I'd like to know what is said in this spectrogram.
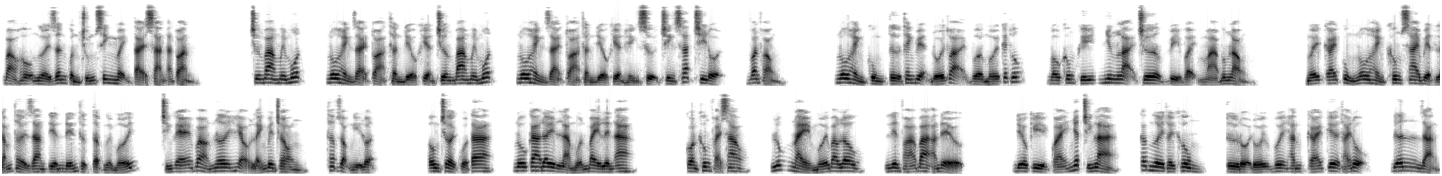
Bảo hộ người dân quần chúng sinh mệnh tài sản an toàn. Chương ba mươi 31, nô hành giải tỏa thần điều khiển chương ba mươi 31, nô hành giải tỏa thần điều khiển hình sự trinh sát tri đội văn phòng. Nô hành cùng từ thanh viện đối thoại vừa mới kết thúc bầu không khí nhưng lại chưa vì vậy mà bưng lỏng mấy cái cùng nô hành không sai biệt lắm thời gian tiến đến thực tập người mới, chính ghé vào nơi hẻo lánh bên trong, thấp giọng nghị luận. Ông trời của ta, nô ca đây là muốn bay lên a. Còn không phải sao, lúc này mới bao lâu, liên phá ba án đều. Điều kỳ quái nhất chính là, các ngươi thấy không, từ đội đối với hắn cái kia thái độ, đơn giản.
